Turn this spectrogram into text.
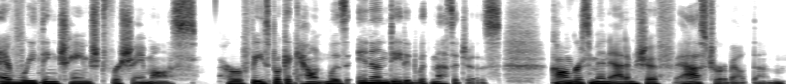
everything changed for Shaye Moss. Her Facebook account was inundated with messages. Congressman Adam Schiff asked her about them.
